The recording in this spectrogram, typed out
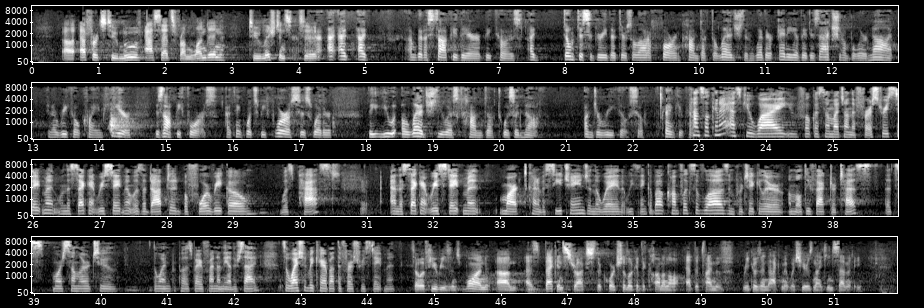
uh, efforts to move assets from London to Liechtenstein. To I, I, I, I'm going to stop you there because I don't disagree that there's a lot of foreign conduct alleged and whether any of it is actionable or not in a RICO claim here is not before us. I think what's before us is whether the U- alleged U.S. conduct was enough under RICO. So thank you. Counsel, can I ask you why you focus so much on the first restatement when the second restatement was adopted before RICO was passed? Yeah. And the second restatement marked kind of a sea change in the way that we think about conflicts of laws, in particular a multi-factor test that's more similar to the one proposed by your friend on the other side. So why should we care about the first restatement? So a few reasons. One, um, as Beck instructs, the court should look at the common law at the time of RICO's enactment, which here is 1970.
